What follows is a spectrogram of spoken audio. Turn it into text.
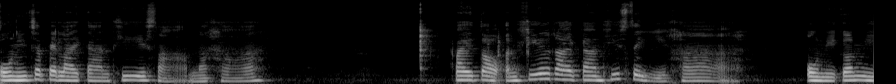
องค์นี้จะเป็นรายการที่สามนะคะ ไปต่อกันที่รายการที่สี่ค่ะ องค์นี้ก็มี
